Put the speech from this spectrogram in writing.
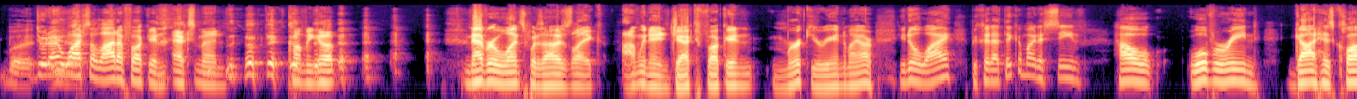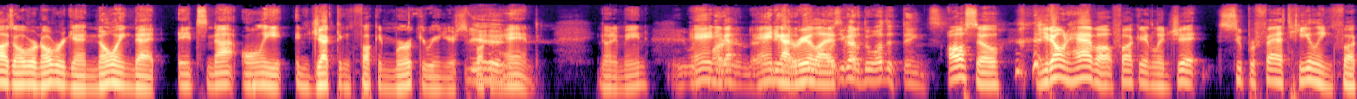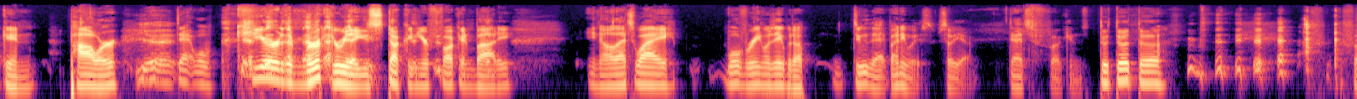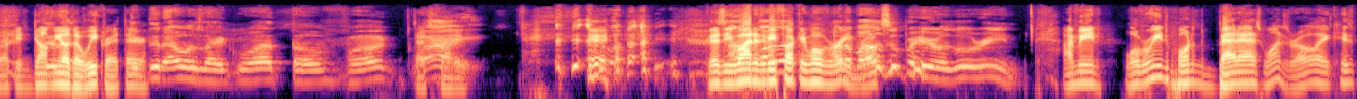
But Dude, I yeah. watched a lot of fucking X Men. coming up. Never once was I was like, I'm gonna inject fucking mercury into my arm. You know why? Because I think I might have seen how Wolverine got his claws over and over again, knowing that it's not only injecting fucking mercury in your s- fucking Yeah. hand. You know what I mean? You And you got- and you gotta do- realize- you got to do other things. Also, you don't have a fucking legit super fast healing fucking power Yeah. that will cure the mercury that you stuck in your fucking body. You know, that's why Wolverine was able to do that. But anyways, so yeah, that's fucking fucking dummy Dude, of the week right there. Dude, I was like, what the fuck? That's Why? Because he wanted to be the- fucking Out Wolverine, of all bro. superheroes, Wolverine. I mean, Wolverine's one of the badass ones, bro. Like his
